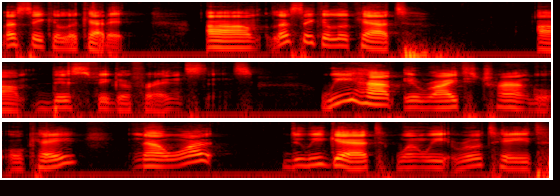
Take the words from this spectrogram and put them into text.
Let's take a look at it. Um, let's take a look at um, this figure for instance. We have a right triangle okay? Now what do we get when we rotate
